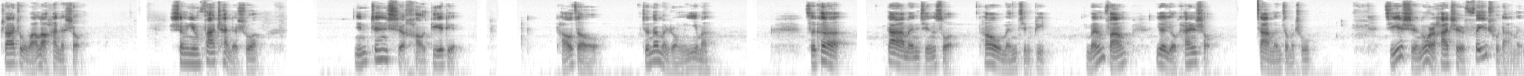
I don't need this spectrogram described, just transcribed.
抓住王老汉的手，声音发颤的说：“您真是好爹爹。逃走就那么容易吗？”此刻大门紧锁，后门紧闭，门房又有看守，大门怎么出？即使努尔哈赤飞出大门，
